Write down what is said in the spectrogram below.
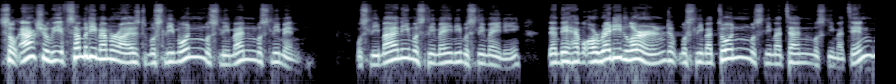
So actually, if somebody memorized Muslimun, Musliman, Muslimin, Muslimani, Muslimaini, Muslimaini, then they have already learned Muslimatun, Muslimatan, Muslimatin,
